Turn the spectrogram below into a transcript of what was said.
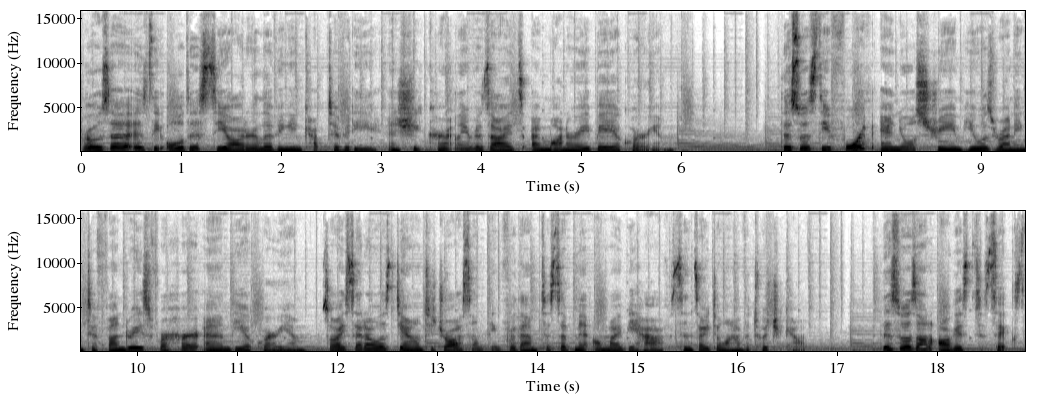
Rosa is the oldest sea otter living in captivity and she currently resides at Monterey Bay Aquarium. This was the fourth annual stream he was running to fundraise for her and the aquarium, so I said I was down to draw something for them to submit on my behalf since I don't have a Twitch account. This was on August 6th.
